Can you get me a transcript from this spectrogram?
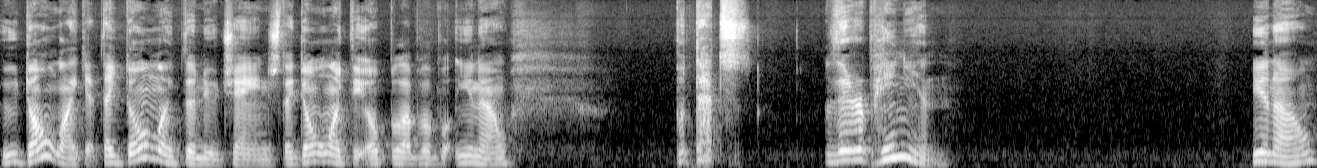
who don't like it. They don't like the new change. They don't like the oh, blah blah blah. You know, but that's their opinion. You know?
